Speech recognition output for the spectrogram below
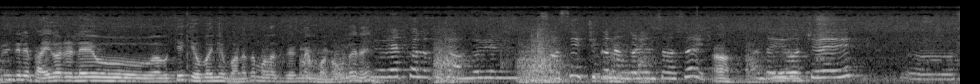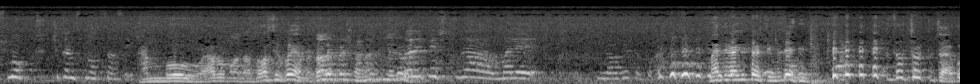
प्रीतिले फ्राई गरेर ल्यायो अब के के हो बहिनी भन त मलाई नाम भन्नु आउँदैन है चिकन ससेज अँ। अन्त यो चाहिँ चिकन स्मोक ससेज। आम्बो अब मजा आउँछ अस्ति खोइ हाम्रो डल्लै पेस्ट खान डल्ले पेस्ट र मैले माथि त तिमीले। चोटो छ अब।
